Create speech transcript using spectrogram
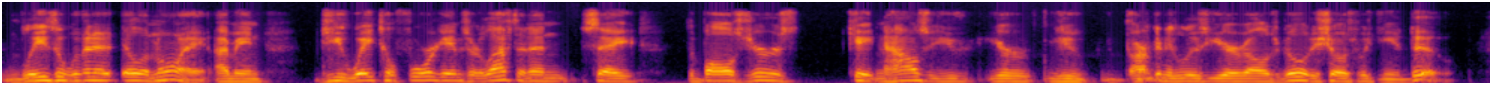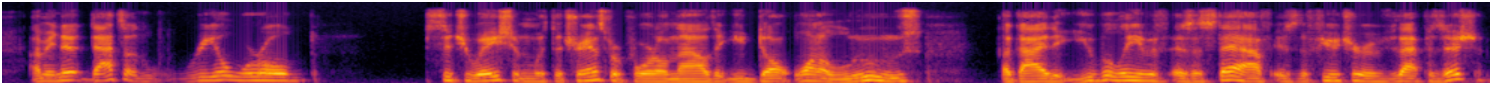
leads a win at Illinois, I mean, do you wait till four games are left and then say the ball's yours? Katin Houser, you you're you aren't going to lose a year of eligibility. Show us what you can do. I mean, that's a real world situation with the transfer portal now that you don't want to lose a guy that you believe as a staff is the future of that position.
